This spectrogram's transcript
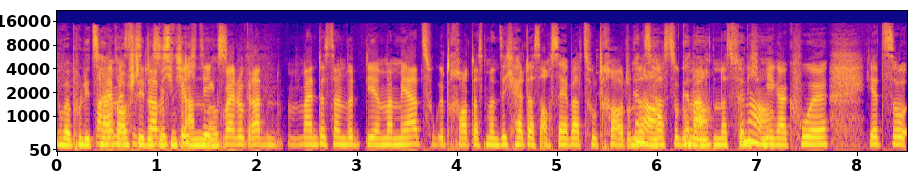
Nur weil Polizei draufsteht, ist glaub es ich, nicht wichtig, anders. weil du gerade meintest, dann wird dir immer mehr zugetraut, dass man sich halt das auch selber zutraut. Und Genau, das hast du genau, gemacht und das finde genau. ich mega cool. Jetzt so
